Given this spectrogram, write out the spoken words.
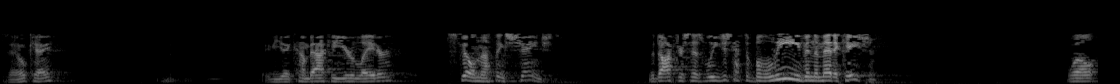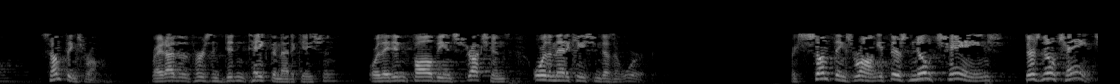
You say, Okay. You come back a year later, still nothing's changed. The doctor says, Well, you just have to believe in the medication. Well, something's wrong, right? Either the person didn't take the medication, or they didn't follow the instructions, or the medication doesn't work. Like something's wrong. If there's no change, there's no change.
